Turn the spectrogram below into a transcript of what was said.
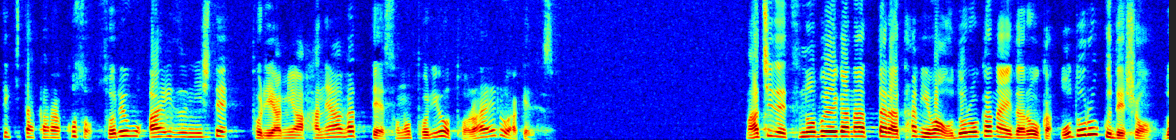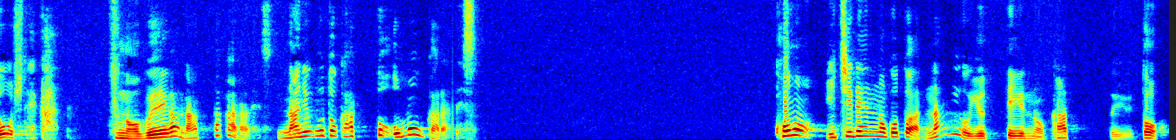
てきたからこそ、それを合図にして鳥網は跳ね上がってその鳥を捉えるわけです。街で角笛が鳴ったら民は驚かないだろうか驚くでしょう。どうしてか。角笛が鳴ったからです。何事かと思うからです。この一連のことは何を言っているのかというと、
